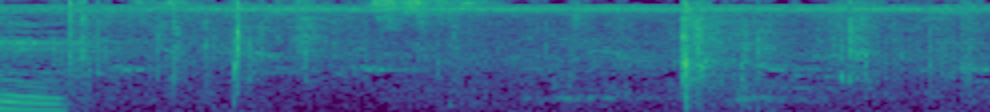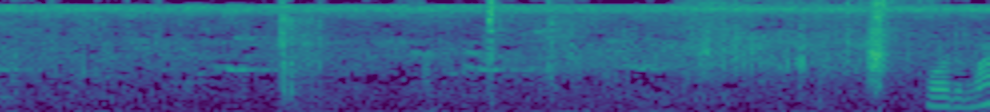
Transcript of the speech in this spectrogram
ம். போதுமா?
